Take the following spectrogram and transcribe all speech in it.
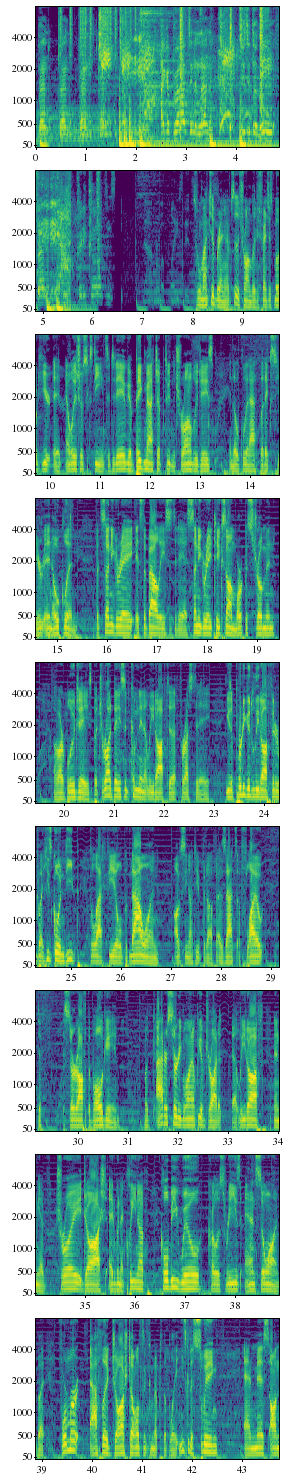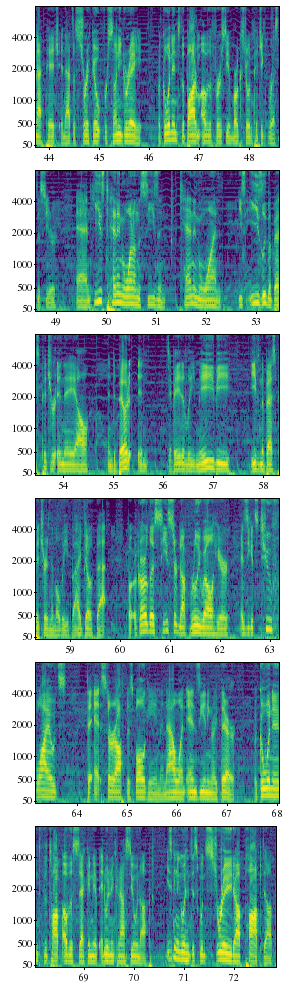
Panda, panda, panda. I got broads in Atlanta, just to lean the. Credit cards the So welcome back to a brand new episode of the Toronto Blue Jays franchise mode here in MLB Show 16. So today we have a big matchup between the Toronto Blue Jays and the Oakland Athletics here in Oakland. But Sonny Gray, it's the Battle Aces today as Sonny Gray takes on Marcus Stroman of our Blue Jays. But Gerard Dyson coming in at leadoff to, for us today. He's a pretty good leadoff hitter, but he's going deep to left field. But that one, obviously not deep enough, as that's a flyout to start off the ball game. But at our starting lineup, we have Gerard at, at leadoff. Then we have Troy, Josh, Edwin at cleanup, Colby, Will, Carlos Ruiz, and so on. But former athletic Josh Donaldson coming up to the plate. And he's going to swing and miss on that pitch, and that's a strikeout for Sonny Gray. But going into the bottom of the first, we have Marcus Stroman pitching for us this year. And he's 10 and 1 on the season. 10 and 1. He's easily the best pitcher in the AL, and, debat- and debatedly, maybe even the best pitcher in the MLB, but I doubt that. But regardless, he's starting off really well here as he gets two flyouts to start off this ball game, and that one ends the inning right there. But going into the top of the second, we have Edwin Encarnacion up. He's gonna go and hit this one straight up, popped up,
